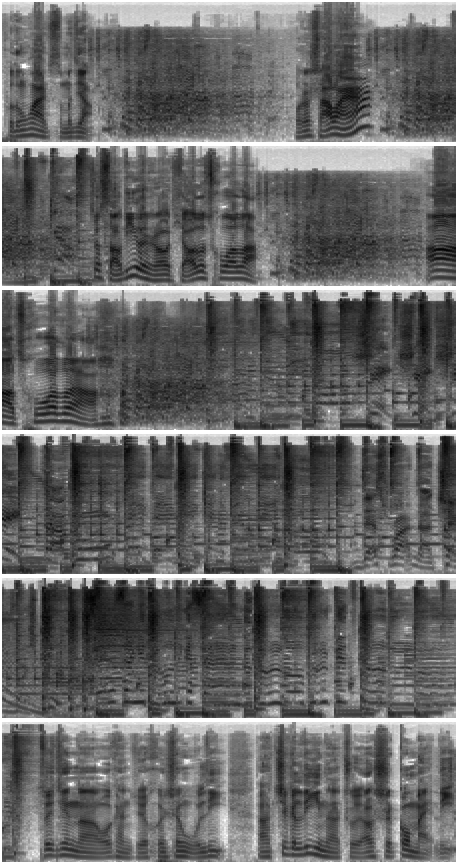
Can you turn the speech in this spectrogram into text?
普通话怎么讲？我说啥玩意儿？就扫地的时候条子搓子啊，搓子啊。最近呢，我感觉浑身无力啊，这个力呢，主要是购买力。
